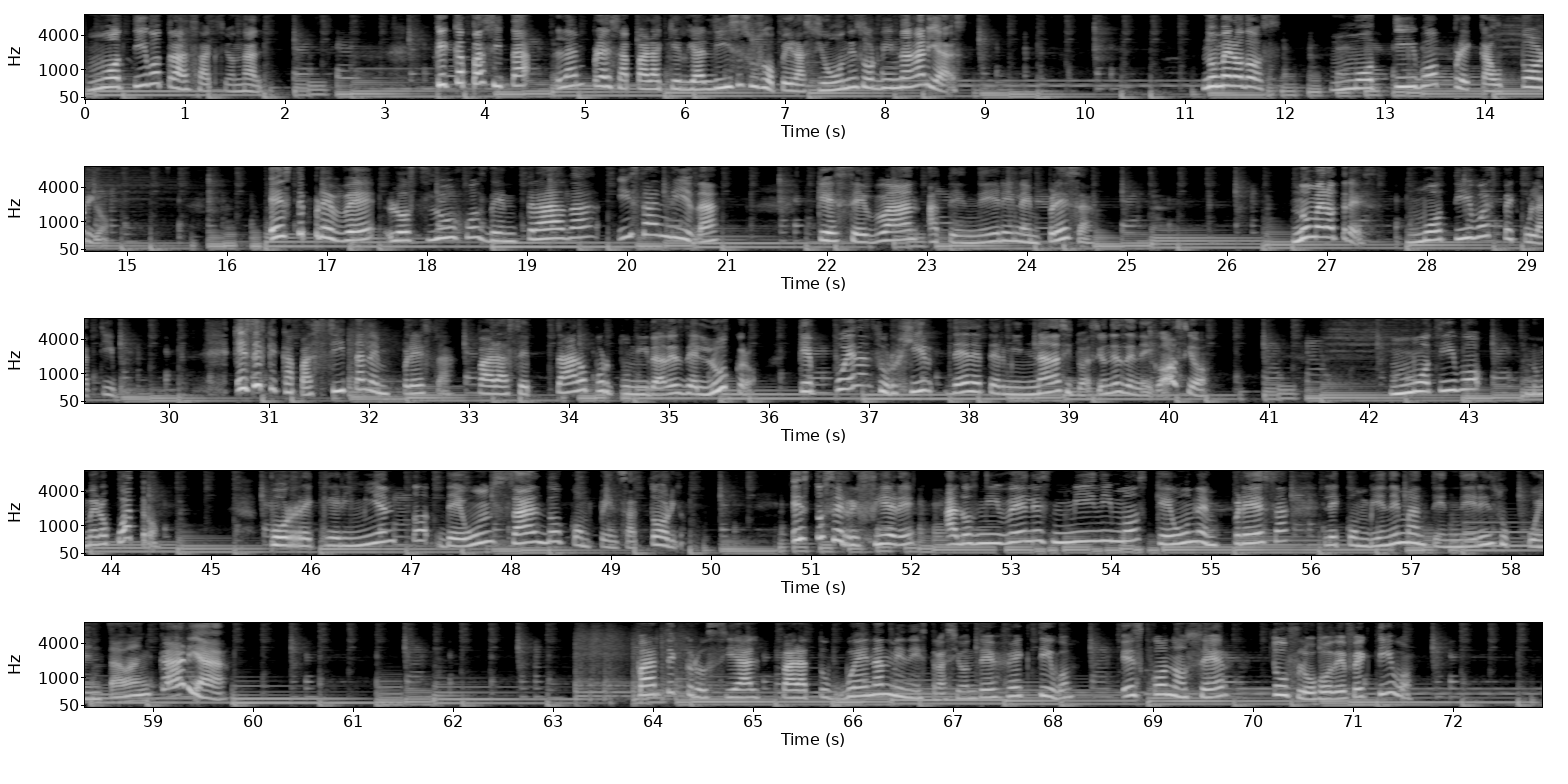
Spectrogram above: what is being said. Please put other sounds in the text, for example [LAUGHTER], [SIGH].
Motivo transaccional. ¿Qué capacita la empresa para que realice sus operaciones ordinarias? Número 2. Motivo precautorio. Este prevé los flujos de entrada y salida que se van a tener en la empresa. Número 3. Motivo especulativo. Es el que capacita a la empresa para aceptar oportunidades de lucro que puedan surgir de determinadas situaciones de negocio. Motivo número 4. Por requerimiento de un saldo compensatorio. Esto se refiere a los niveles mínimos que una empresa le conviene mantener en su cuenta bancaria. Parte crucial para tu buena administración de efectivo es conocer tu flujo de efectivo.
